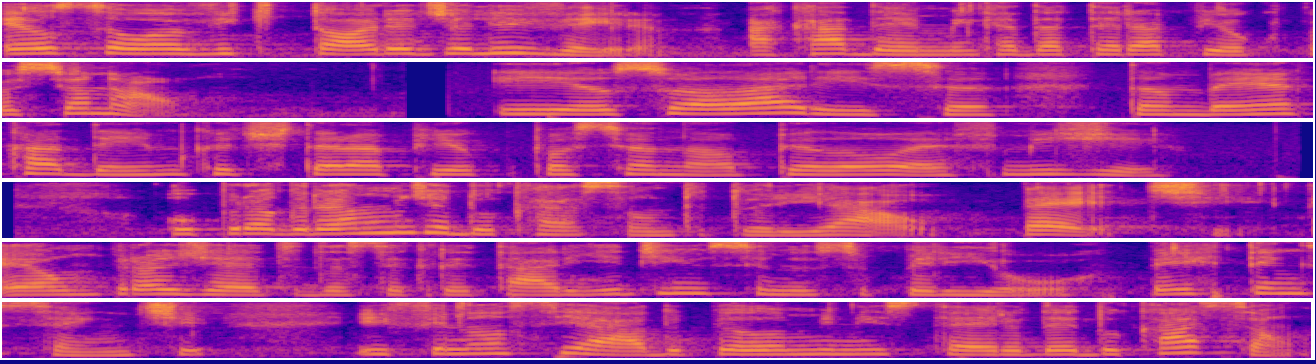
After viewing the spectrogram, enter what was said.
Eu sou a Victória de Oliveira, acadêmica da Terapia Ocupacional. E eu sou a Larissa, também acadêmica de Terapia Ocupacional pela UFMG. O Programa de Educação Tutorial, PET, é um projeto da Secretaria de Ensino Superior pertencente e financiado pelo Ministério da Educação,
